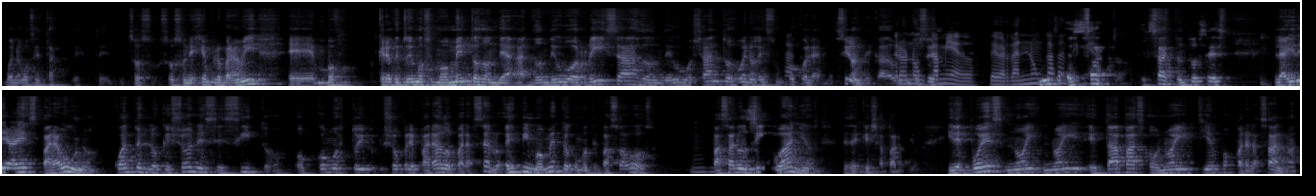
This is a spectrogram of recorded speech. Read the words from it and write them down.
Bueno, vos estás, este, sos, un ejemplo para mí. Eh, vos creo que tuvimos momentos donde, donde hubo risas, donde hubo llantos, bueno, es un poco la emoción de cada uno. Pero nunca miedo, de verdad, nunca sentí Exacto, exacto. Entonces, la idea es para uno, ¿cuánto es lo que yo necesito o cómo estoy yo preparado para hacerlo? Es mi momento como te pasó a vos. Pasaron cinco años desde que ella partió. Y después no hay, no hay etapas o no hay tiempos para las almas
